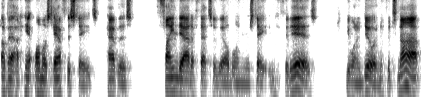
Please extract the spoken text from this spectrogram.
about ha- almost half the states have this, find out if that's available in your state. And if it is, you want to do it. And if it's not,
